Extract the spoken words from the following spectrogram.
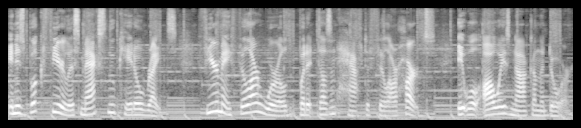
In his book Fearless, Max Lucado writes Fear may fill our world, but it doesn't have to fill our hearts. It will always knock on the door.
